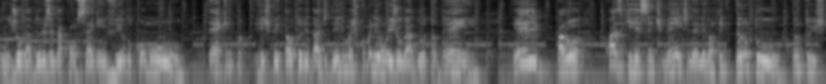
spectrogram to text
os jogadores ainda conseguem vê-lo como técnico, respeitar a autoridade dele, mas como ele é um ex-jogador também, ele parou quase que recentemente, né? Ele não tem tanto, tantos,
